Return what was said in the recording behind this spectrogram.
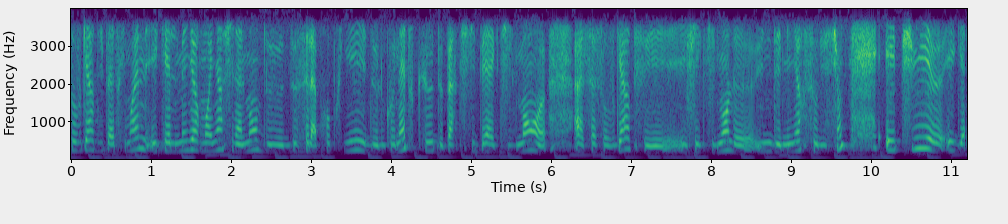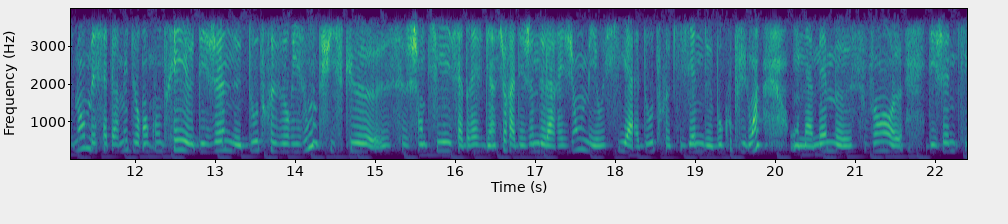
sauvegarde du patrimoine et quel meilleur moyen finalement de, se l'approprier et de le connaître que de participer activement euh, à sa sauvegarde. C'est effectivement une des meilleures solutions. Et puis euh, également, ben, ça permet de rencontrer des jeunes d'autres horizons puisque ce chantier s'adresse bien sûr à des jeunes de la région, mais aussi à d'autres qui viennent de beaucoup plus loin. On a même souvent des jeunes qui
